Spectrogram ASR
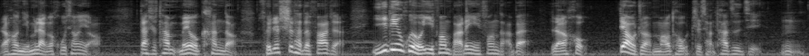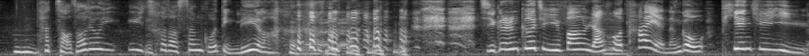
然后你们两个互相咬，但是他没有看到，随着事态的发展，一定会有一方把另一方打败，然后调转矛头指向他自己。嗯，嗯他早早就预预测到三国鼎立了，几个人割据一方，然后他也能够偏居一隅。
